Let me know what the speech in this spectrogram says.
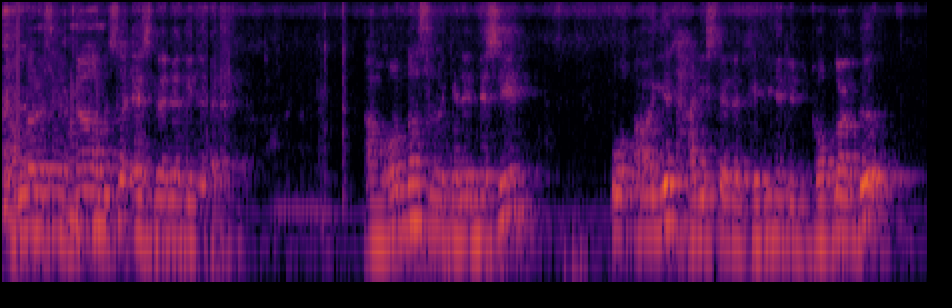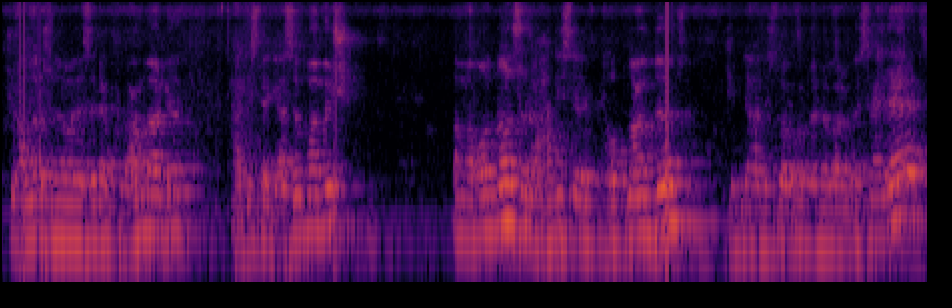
Allah Resulü ne adıysa ezberlediler. Ama ondan sonra gelen nesil o ayet hadislerle tebin edildi, toplandı. Çünkü Allah Resulü'nün Aleyhisselam Kur'an vardı. Hadisler yazılmamış. Ama ondan sonra hadisler toplandı. Kimde hadis var, orada ne var vesaire.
